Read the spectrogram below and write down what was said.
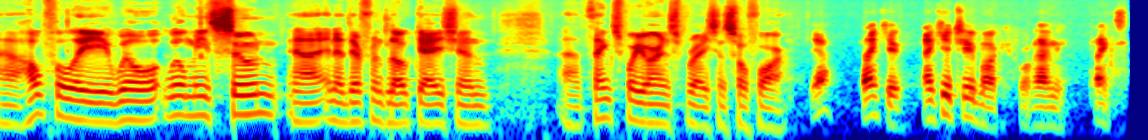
uh, hopefully, we'll, we'll meet soon in a different location. thanks for your inspiration so far. Yeah, thank you. Thank you too, Marc, for having me. Thanks.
